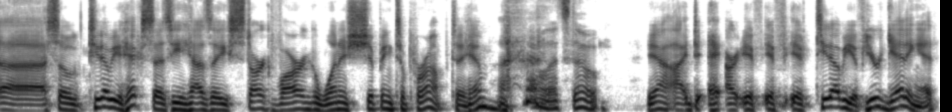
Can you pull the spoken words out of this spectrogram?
Uh, so TW Hicks says he has a Stark Varg. One is shipping to Pahrump to him. Oh, that's dope. yeah. I, if if if TW if you're getting it,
